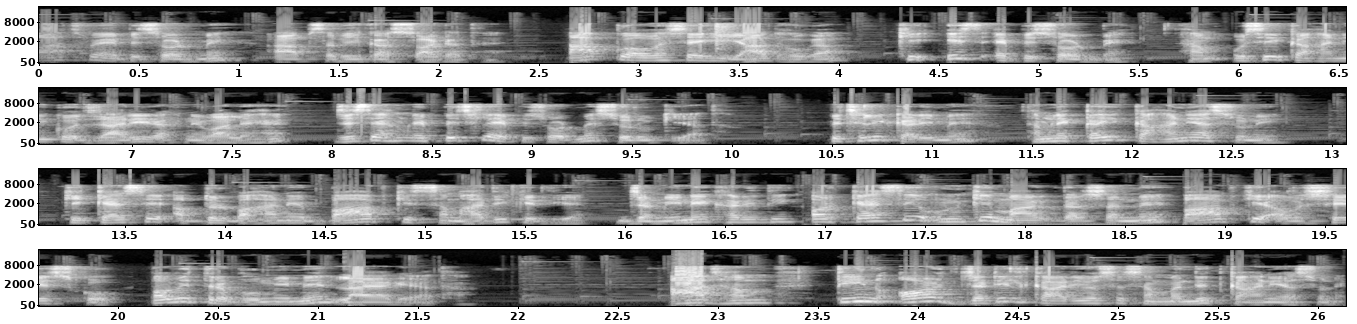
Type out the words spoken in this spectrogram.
पाँचवें एपिसोड में आप सभी का स्वागत है। आपको अवश्य ही याद होगा कि इस एपिसोड में हम उसी कहानी को जारी रखने वाले हैं, जिसे हमने पिछले एपिसोड में शुरू किया था। पिछली कड़ी में हमने कई कहानियाँ सुनी कि कैसे अब्दुल बहा ने बाप की समाधि के लिए जमीनें खरीदी और कैसे उनके मार्गदर्शन में बाप के अवशेष को पवित्र भूमि में लाया गया था। आज हम तीन और जटिल कार्यों से संबंधित कहानियाँ सुने,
